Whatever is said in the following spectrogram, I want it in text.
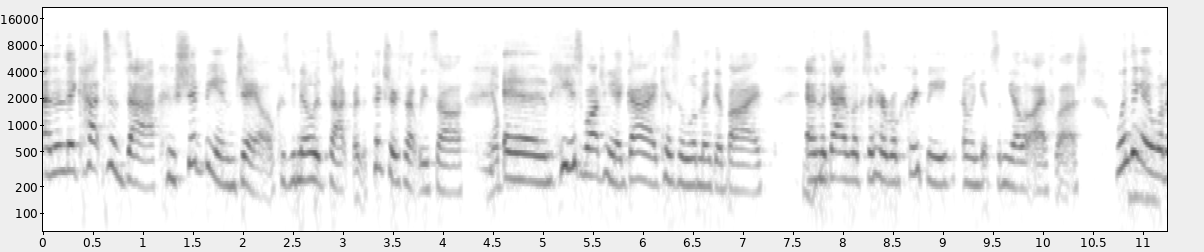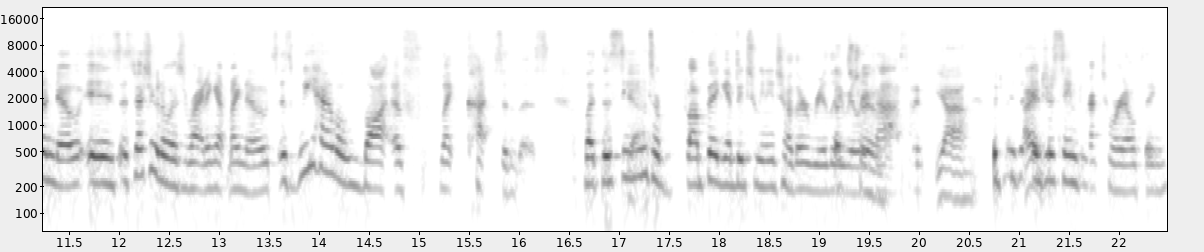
And then they cut to Zach, who should be in jail because we know it's Zach by the pictures that we saw. Yep. And he's watching a guy kiss a woman goodbye. And the mm-hmm. guy looks at her real creepy, and we get some yellow eye flash. One thing I want to note is, especially when I was writing up my notes, is we have a lot of like cuts in this, but the scenes are bumping in between each other really, That's really true. fast, yeah. which is an I- interesting directorial thing.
